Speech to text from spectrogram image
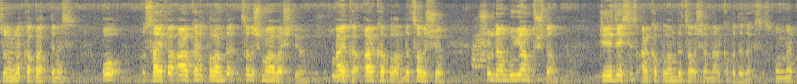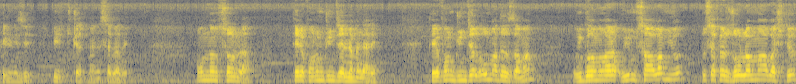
Sonra kapattınız. O sayfa arka planda çalışmaya başlıyor. Arka, arka planda çalışıyor. Şuradan bu yan tuştan gireceksiniz. Arka planda çalışanları kapatacaksınız. Onlar pilinizi bir tüketmenin sebebi. Ondan sonra telefonun güncellemeleri. Telefon güncel olmadığı zaman uygulamalara uyum sağlamıyor. Bu sefer zorlanmaya başlıyor.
